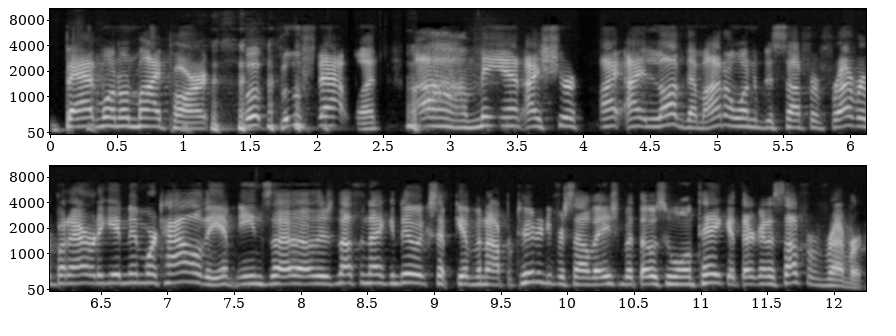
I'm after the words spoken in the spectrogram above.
bad one on my part. boof that one. Ah, man, I sure I, I love them. I don't want them to suffer forever, but I already gave them immortality. It means uh, there's nothing I can do except give an opportunity for salvation. But those who won't take it, they're going to suffer forever.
